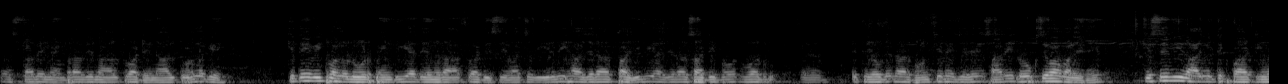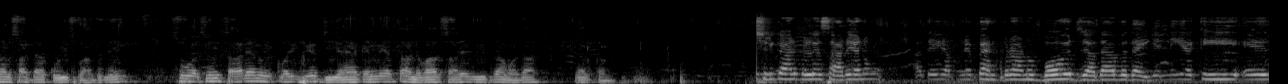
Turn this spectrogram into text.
ਸੰਸਥਾ ਦੇ ਮੈਂਬਰਾਂ ਦੇ ਨਾਲ ਤੁਹਾਡੇ ਨਾਲ ਤੁਰਨਗੇ। ਕਿਤੇ ਵੀ ਤੁਹਾਨੂੰ ਲੋੜ ਪੈਂਦੀ ਹੈ ਦਿਨ ਰਾਤ ਤੁਹਾਡੀ ਸੇਵਾ 'ਚ ਵੀਰ ਵੀ ਹਾਜ਼ਰ ਆ ਭਾਜੀ ਵੀ ਹਾਜ਼ਰ ਆ ਸਾਡੀ ਬਹੁਤ ਬਹੁਤ ਇੱਥੇ ਅਹੁਦੇਦਾਰ ਪਹੁੰਚੇ ਨੇ ਜਿਹੜੇ ਸਾਰੇ ਲੋਕ ਸੇਵਾ ਵਾਲੇ ਨੇ। ਕਿਸੇ ਵੀ ਰਾਜਨੀਤਿਕ ਪਾਰਟੀ ਨਾਲ ਸਾਡਾ ਕੋਈ ਸਬੰਧ ਨਹੀਂ। ਸੋ ਅਸੀਂ ਸਾਰਿਆਂ ਨੂੰ ਇੱਕ ਵਾਰੀ ਫੇਰ ਜੀ ਆਇਆਂ ਕਹਿੰਦੇ ਆ ਧੰਨਵਾਦ ਸਾਰੇ ਵੀਰ ਭਰਾਵਾਂ ਦਾ। ਵੈਲਕਮ ਜੀ। ਸਤਿ ਸ਼੍ਰੀ ਅਕਾਲ ਪਹਿਲੇ ਸਾਰਿਆਂ ਨੂੰ। ਅਤੇ ਆਪਣੇ ਭੈਣ ਭਰਾ ਨੂੰ ਬਹੁਤ ਜ਼ਿਆਦਾ ਵਧਾਈ ਦਿੰਦੀ ਹੈ ਕਿ ਇਹ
